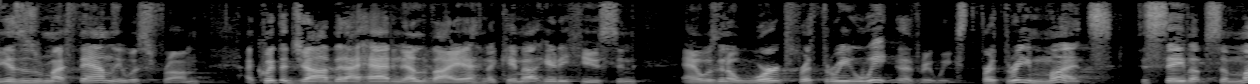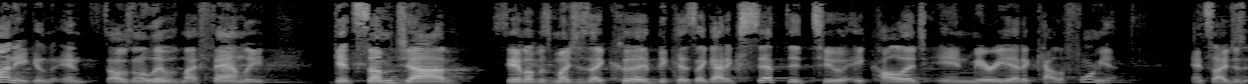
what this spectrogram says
because this is where my family was from. I quit the job that I had in El Valle and I came out here to Houston and I was going to work for three, week, uh, three weeks, for three months to save up some money. And so I was going to live with my family, get some job, save up as much as I could because I got accepted to a college in Murrieta, California. And so I just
